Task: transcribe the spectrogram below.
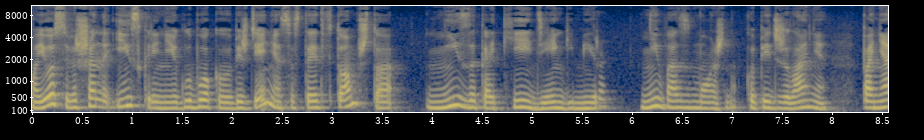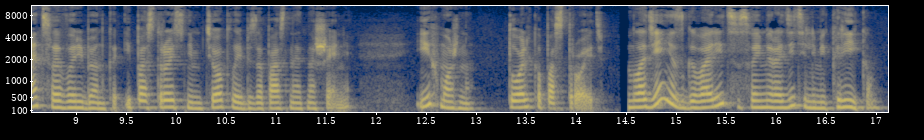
Мое совершенно искреннее и глубокое убеждение состоит в том, что ни за какие деньги мира невозможно купить желание понять своего ребенка и построить с ним теплые и безопасные отношения. Их можно только построить. Младенец говорит со своими родителями криком,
